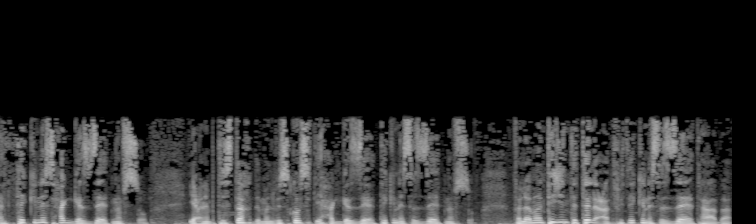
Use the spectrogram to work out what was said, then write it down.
ال thickness حق الزيت نفسه. يعني بتستخدم ال viscosity حق الزيت thickness الزيت نفسه. فلما تيجي انت تلعب في thickness الزيت هذا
